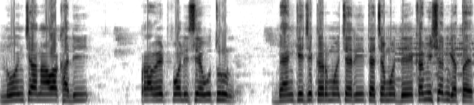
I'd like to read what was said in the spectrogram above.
लोनच्या नावाखाली प्रायव्हेट पॉलिसी उतरून बँकेचे कर्मचारी त्याच्यामध्ये कमिशन घेत आहेत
